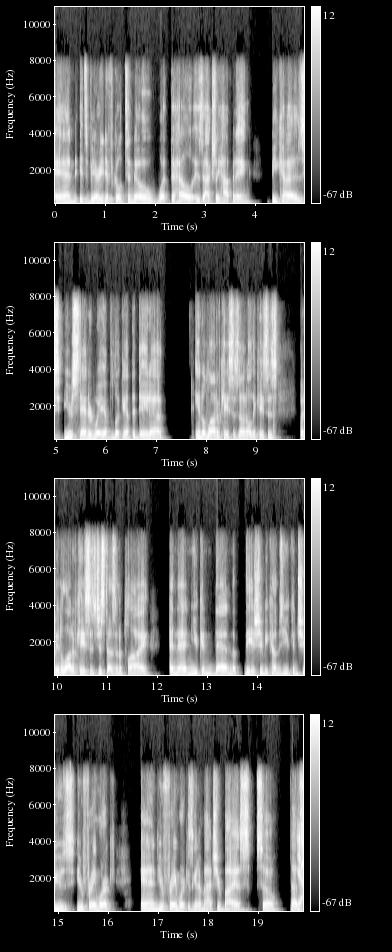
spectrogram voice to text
And it's very difficult to know what the hell is actually happening because your standard way of looking at the data, in a lot of cases, not all the cases, but in a lot of cases just doesn't apply. And then you can then the, the issue becomes you can choose your framework and your framework is going to match your bias. So that's yeah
